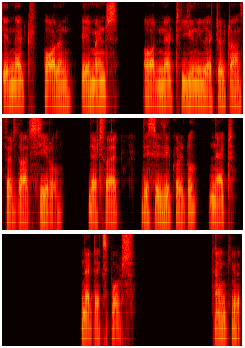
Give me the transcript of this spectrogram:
कि नेट फॉरेन पेमेंट्स और net unilateral transfers are zero that's why this is equal to net net exports. Thank you.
